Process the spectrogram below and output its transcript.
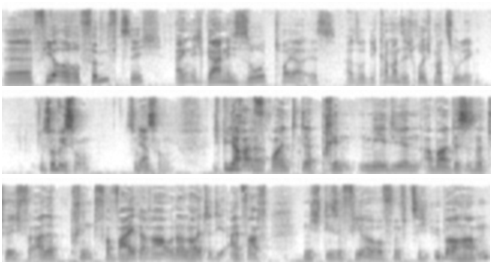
äh, 4,50 Euro eigentlich gar nicht so teuer ist. Also die kann man sich ruhig mal zulegen. Sowieso. Sowieso. Ich bin ja auch ein Äh, Freund der Printmedien, aber das ist natürlich für alle Printverweigerer oder Leute, die einfach nicht diese 4,50 Euro über haben,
